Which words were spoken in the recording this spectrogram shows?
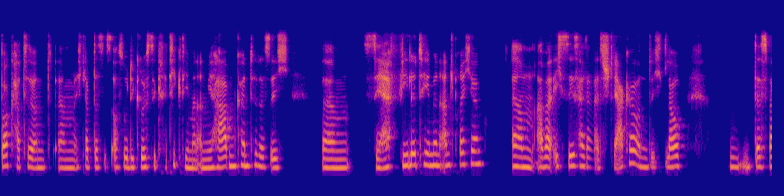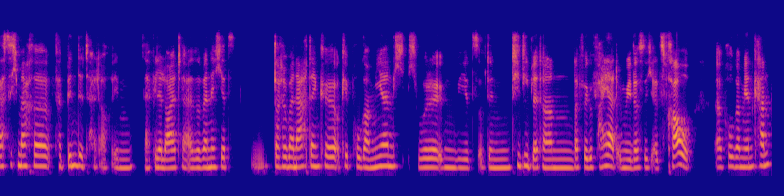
Bock hatte. Und ähm, ich glaube, das ist auch so die größte Kritik, die man an mir haben könnte, dass ich ähm, sehr viele Themen anspreche. Ähm, aber ich sehe es halt als Stärke und ich glaube, das, was ich mache, verbindet halt auch eben sehr viele Leute. Also wenn ich jetzt darüber nachdenke, okay, Programmieren, ich, ich wurde irgendwie jetzt auf den Titelblättern dafür gefeiert, irgendwie, dass ich als Frau äh, programmieren kann.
